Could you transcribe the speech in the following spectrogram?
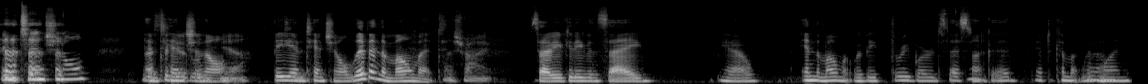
Intentional. That's a good one. intentional. Yeah. Be intentional. Live in the moment. That's right. So you could even say, you know, in the moment would be three words. That's not good. You have to come up with one.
